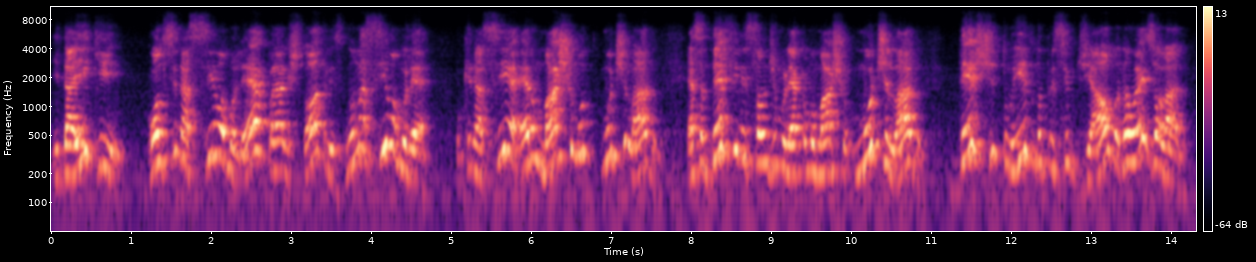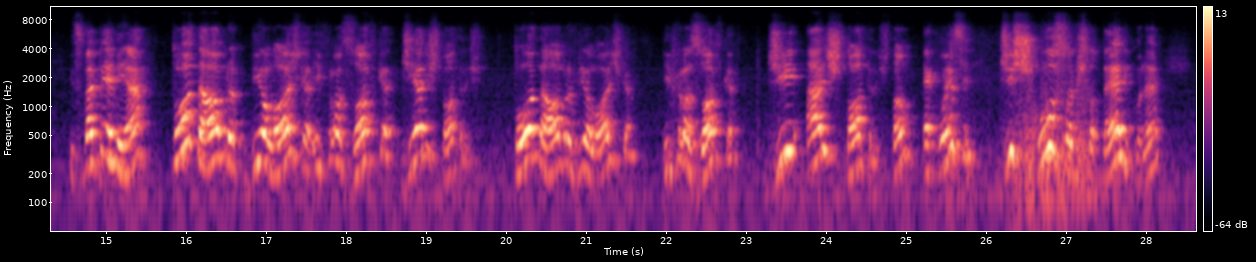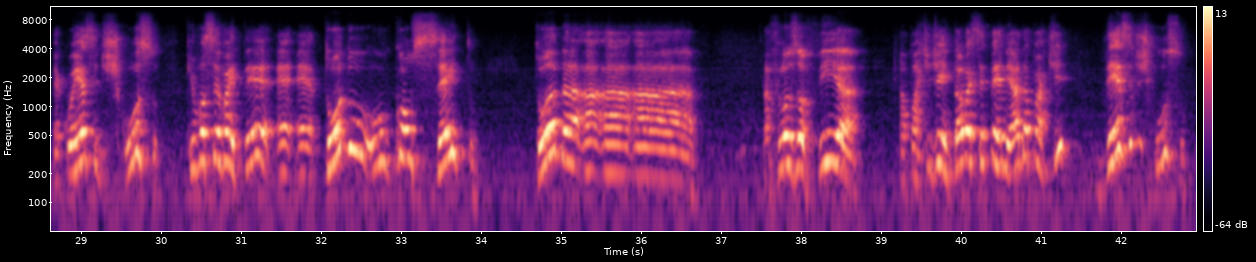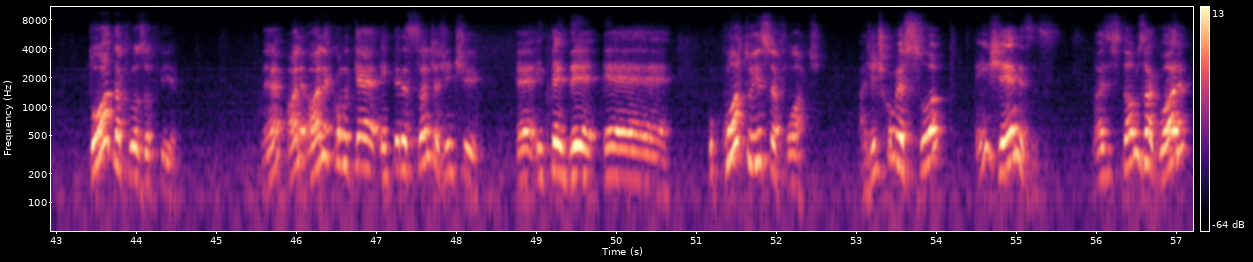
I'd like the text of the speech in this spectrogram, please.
E daí que, quando se nascia uma mulher, para Aristóteles, não nascia uma mulher. O que nascia era um macho mutilado. Essa definição de mulher como macho mutilado, destituído do princípio de alma, não é isolado. Isso vai permear toda a obra biológica e filosófica de Aristóteles. Toda a obra biológica e filosófica de Aristóteles. Então, é com esse discurso aristotélico, né? É com esse discurso que você vai ter é, é todo o conceito, toda a, a, a, a filosofia, a partir de então, vai ser permeada a partir desse discurso. Toda a filosofia. Né? Olha, olha como que é interessante a gente é, entender é, o quanto isso é forte. A gente começou em Gênesis. Nós estamos agora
